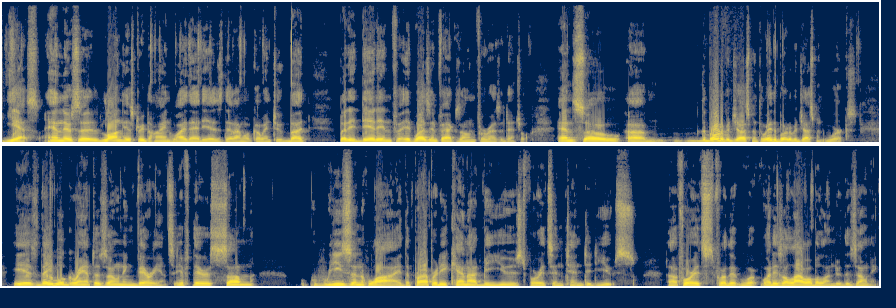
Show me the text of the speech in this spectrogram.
Yes, and there's a long history behind why that is that I won't go into, but but it did in it was in fact zoned for residential, and so um, the Board of Adjustment, the way the Board of Adjustment works, is they will grant a zoning variance if there's some reason why the property cannot be used for its intended use, uh, for its for the what is allowable under the zoning.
